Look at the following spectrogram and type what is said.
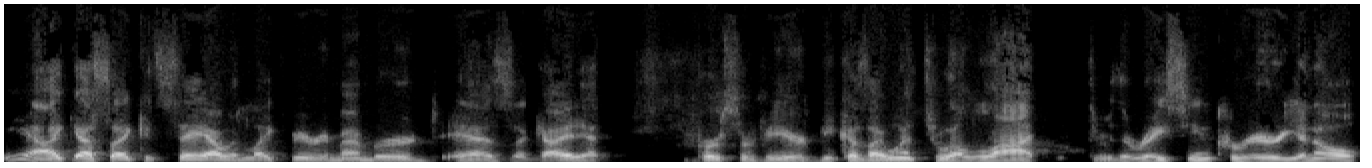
Yeah, I guess I could say I would like to be remembered as a guy that persevered because I went through a lot through the racing career, you know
